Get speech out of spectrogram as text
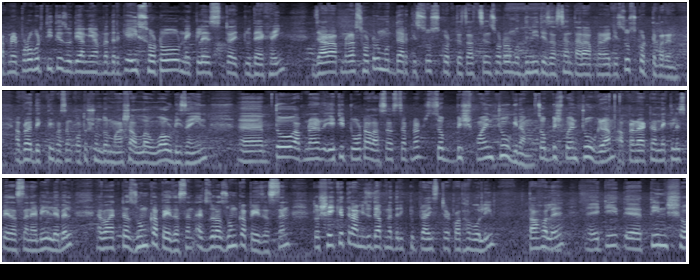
আপনার পরবর্তীতে যদি আমি আপনাদেরকে এই ছোটো নেকলেসটা একটু দেখাই, যারা আপনারা ছোটোর মধ্যে আর কি চুজ করতে চাচ্ছেন, ছোটোর মধ্যে নিতে চাচ্ছেন, তারা আপনারা এটি চুজ করতে পারেন। আপনারা দেখতেই পাচ্ছেন কত সুন্দর মাশা আল্লাহ ওয়াও ডিজাইন। তো আপনার এটি টোটাল আছে আসছে আপনার চব্বিশ পয়েন্ট টু গ্রাম, চব্বিশ পয়েন্ট টু গ্রাম আপনারা একটা নেকলেস পেয়ে যাচ্ছেন অ্যাভেলেবেল এবং একটা ঝুমকা পেয়ে যাচ্ছেন একজোড়া ঝুমকা পেয়ে যাচ্ছেন। তো সেই ক্ষেত্রে আমি যদি আপনাদের একটু প্রাইসটার কথা বলি তাহলে এটি তিনশো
